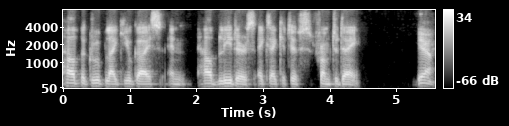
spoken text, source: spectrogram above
help a group like you guys and help leaders, executives from today? Yeah.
